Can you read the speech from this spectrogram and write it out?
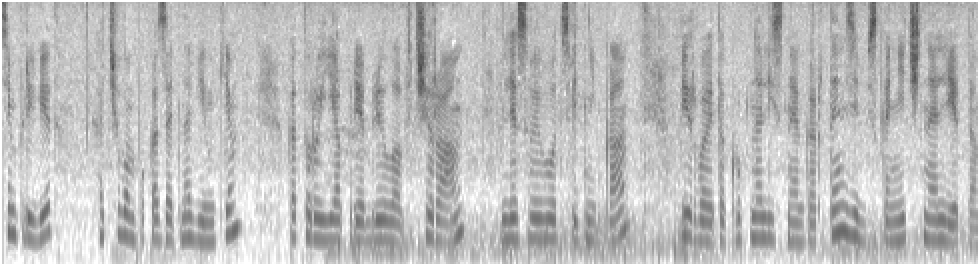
Всем привет! Хочу вам показать новинки, которые я приобрела вчера для своего цветника. Первая это крупнолистная гортензия «Бесконечное лето».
